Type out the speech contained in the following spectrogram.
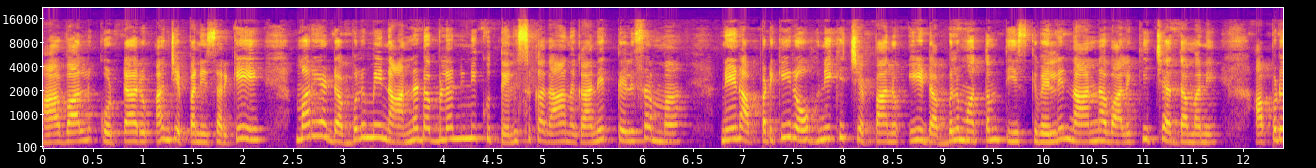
ఆ వాళ్ళు కొట్టారు అని చెప్పనేసరికి మరి ఆ డబ్బులు మీ నాన్న డబ్బులని నీకు తెలుసు కదా? అనగానే తెలుసమ్మా. నేను అప్పటికీ రోహిణికి చెప్పాను ఈ డబ్బులు మొత్తం తీసుకువెళ్ళి నాన్న వాళ్ళకి ఇచ్చేద్దామని. అప్పుడు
